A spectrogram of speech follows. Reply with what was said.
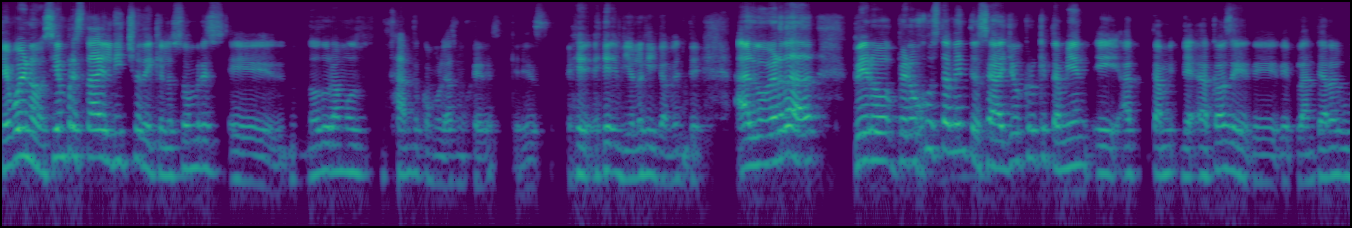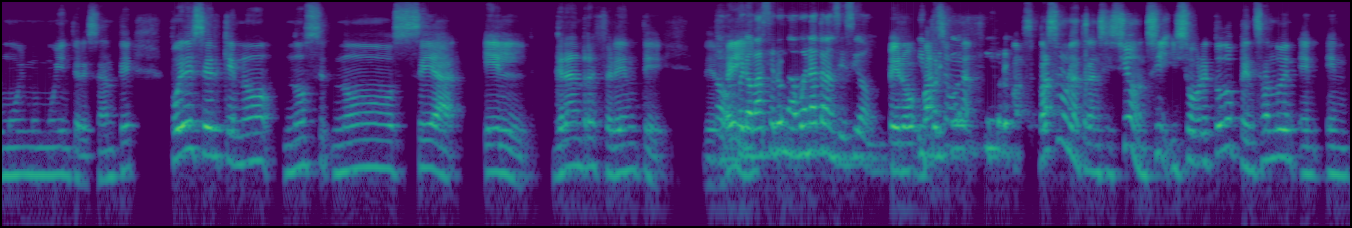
Qué bueno, siempre está el dicho de que los hombres eh, no duramos tanto como las mujeres, que es biológicamente algo verdad, pero, pero justamente, o sea, yo creo que también, eh, acabas de, plantear algo muy, muy, muy interesante. Puede ser que no, no, no sea el gran referente no, pero va a ser una buena transición. Pero va a, ser una, va a, ser una, transición, sí, y sobre todo pensando en, en,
